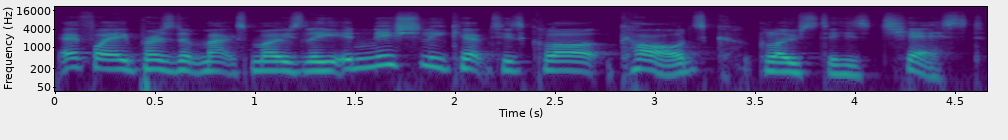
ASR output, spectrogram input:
FIA President Max Mosley initially kept his cl- cards c- close to his chest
